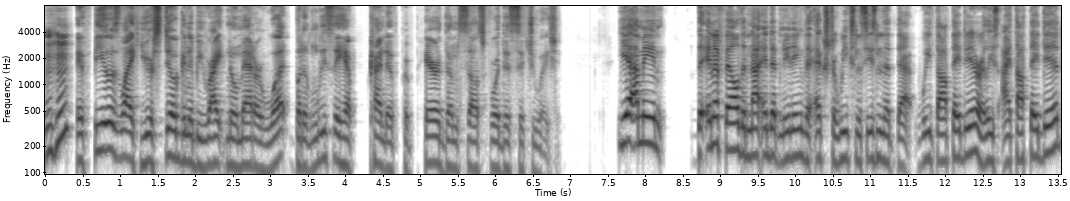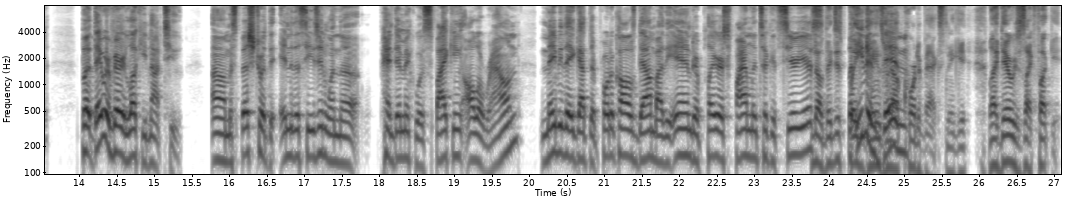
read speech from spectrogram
mm-hmm. it feels like you're still going to be right no matter what, but at least they have kind of prepared themselves for this situation. Yeah, I mean, the NFL did not end up needing the extra weeks in the season that, that we thought they did, or at least I thought they did. But they were very lucky not to, um, especially toward the end of the season when the pandemic was spiking all around. Maybe they got their protocols down by the end, or players finally took it serious. No, they just played games then- without quarterbacks, nigga. Like they were just like, fuck it.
